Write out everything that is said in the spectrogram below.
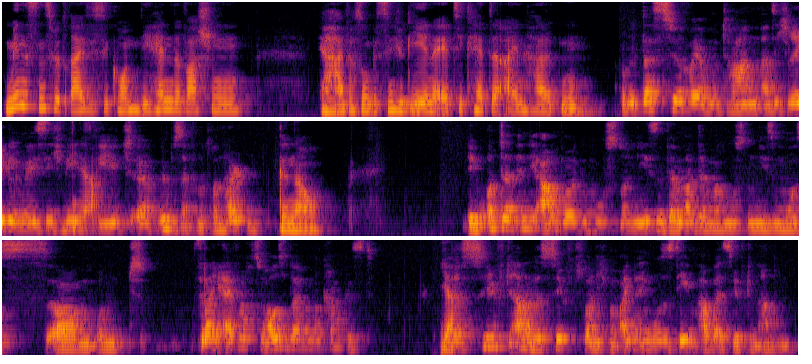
mindestens für 30 Sekunden die Hände waschen. Ja, einfach so ein bisschen Hygieneetikette einhalten. Aber das hören wir ja momentan an sich regelmäßig, wie ja. es geht. Äh, wir müssen einfach nur dran halten. Genau. Eben. Und dann in die Armbeuge husten und niesen, wenn man dann mal husten und niesen muss. Ähm, und vielleicht einfach zu Hause bleiben, wenn man krank ist. Ja. Das hilft den anderen. Das hilft zwar nicht beim eigenen Immunsystem, aber es hilft den anderen.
